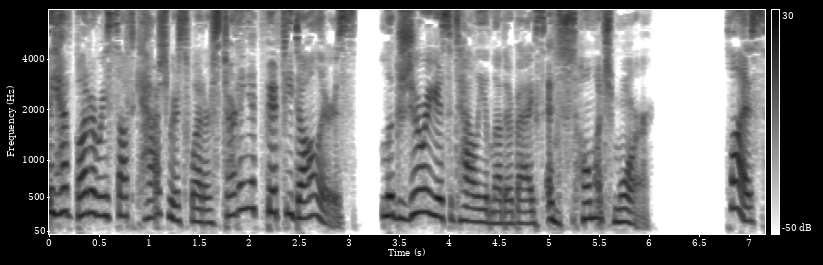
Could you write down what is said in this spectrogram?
They have buttery soft cashmere sweaters starting at $50, luxurious Italian leather bags, and so much more. Plus,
